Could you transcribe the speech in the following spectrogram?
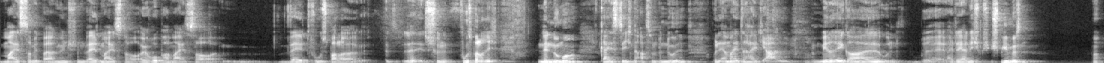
Meister mit Bayern München, Weltmeister, Europameister, Weltfußballer. Äh, schon fußballerisch eine Nummer, geistig eine absolute Null. Und er meinte halt, ja, mir egal und äh, hätte ja nicht spielen müssen. Ja.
